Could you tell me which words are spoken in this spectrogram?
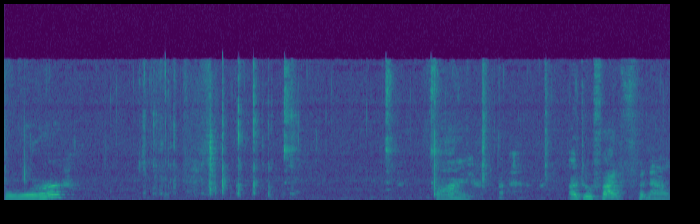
four, five. I'll do five for now.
